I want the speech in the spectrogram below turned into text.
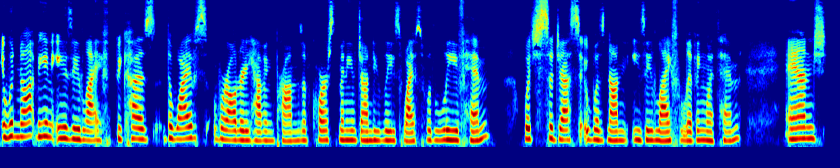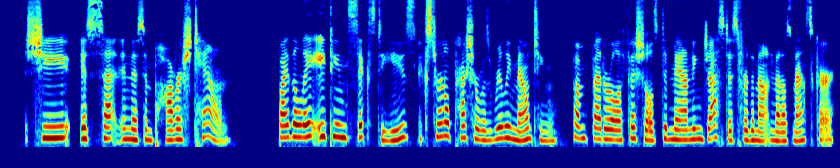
it would not be an easy life because the wives were already having problems. Of course, many of John D. Lee's wives would leave him, which suggests it was not an easy life living with him. And she is set in this impoverished town. By the late 1860s, external pressure was really mounting from federal officials demanding justice for the Mountain Meadows massacre,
